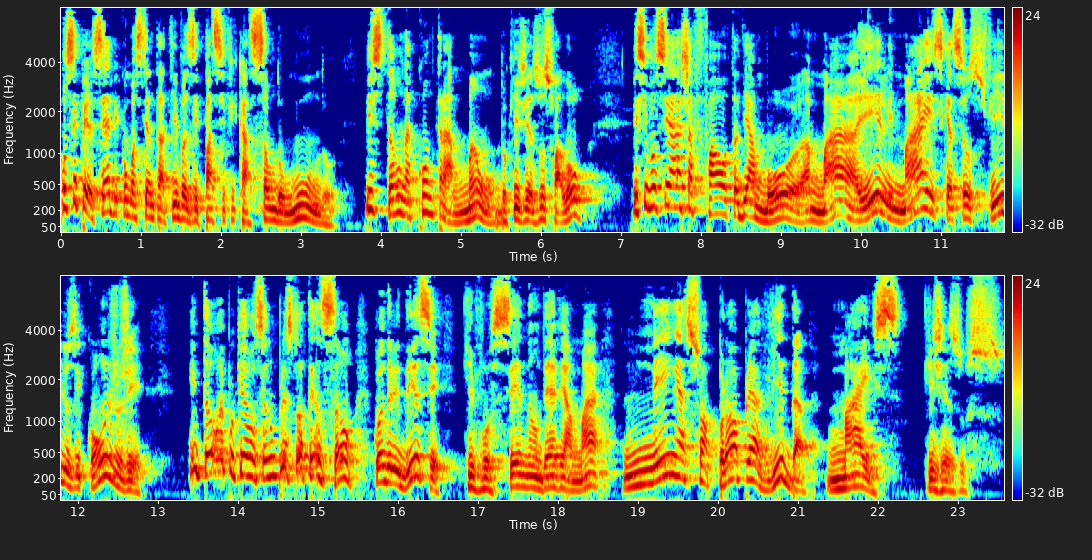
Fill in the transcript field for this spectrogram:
Você percebe como as tentativas de pacificação do mundo estão na contramão do que Jesus falou? E se você acha falta de amor, amar Ele mais que a seus filhos e cônjuge, então é porque você não prestou atenção quando ele disse que você não deve amar nem a sua própria vida mais que Jesus.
